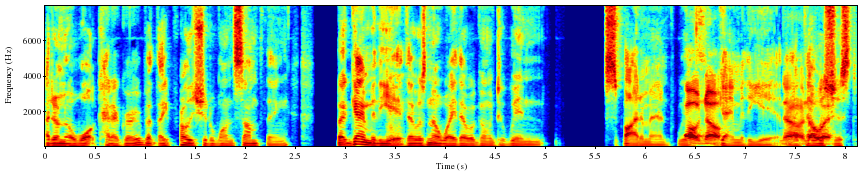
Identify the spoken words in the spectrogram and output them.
I don't know what category, but they probably should have won something. But Game of the Year, Mhm. there was no way they were going to win Spider Man with Oh, no. Game of the Year. No, Like, that no was way. just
